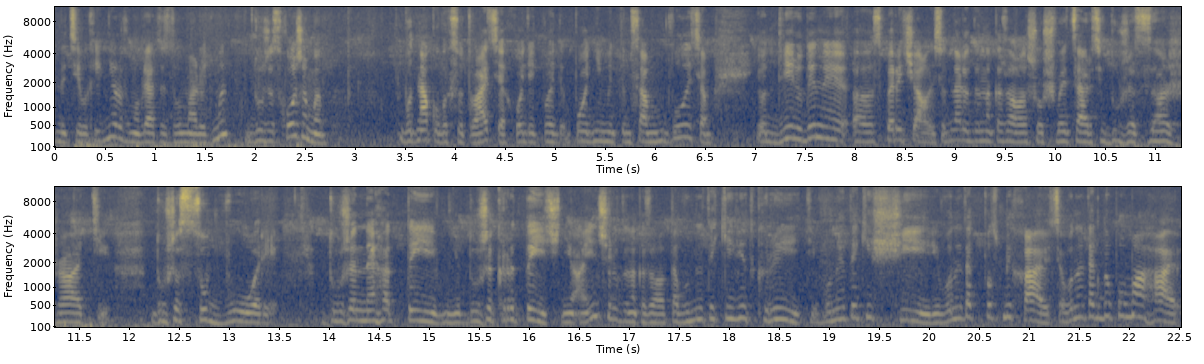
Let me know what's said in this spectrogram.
на ці вихідні розмовляти з двома людьми, дуже схожими. В однакових ситуаціях ходять по, одним і тим самим вулицям. І от дві людини е, сперечались. Одна людина казала, що швейцарці дуже зажаті, дуже суворі, дуже негативні, дуже критичні. А інша людина казала, та вони такі відкриті, вони такі щирі, вони так посміхаються, вони так допомагають.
